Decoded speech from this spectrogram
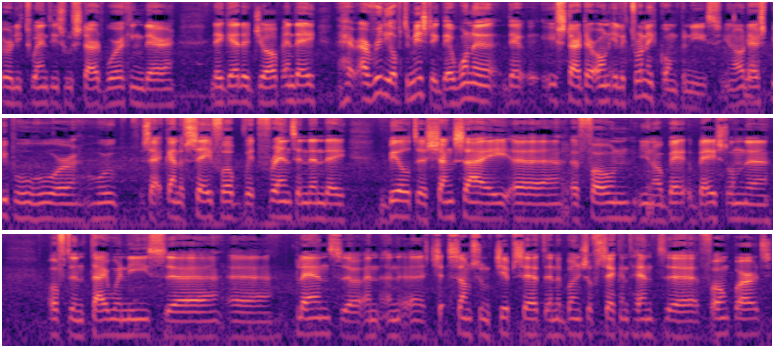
early twenties, who start working there. They get a job and they ha- are really optimistic. They want to start their own electronic companies. You know, there's people who are who kind of save up with friends and then they build a shanzhai uh, a phone. You know, ba- based on the often Taiwanese uh, uh, plans uh, and, and a ch- Samsung chipset and a bunch of second-hand uh, phone parts.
